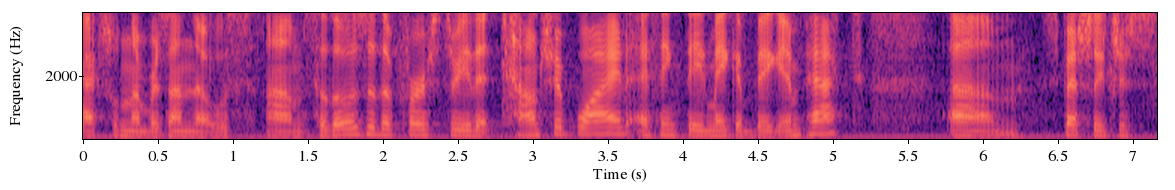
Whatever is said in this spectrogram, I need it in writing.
actual numbers on those. Um, so those are the first three that township-wide, I think they'd make a big impact. Um, especially just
